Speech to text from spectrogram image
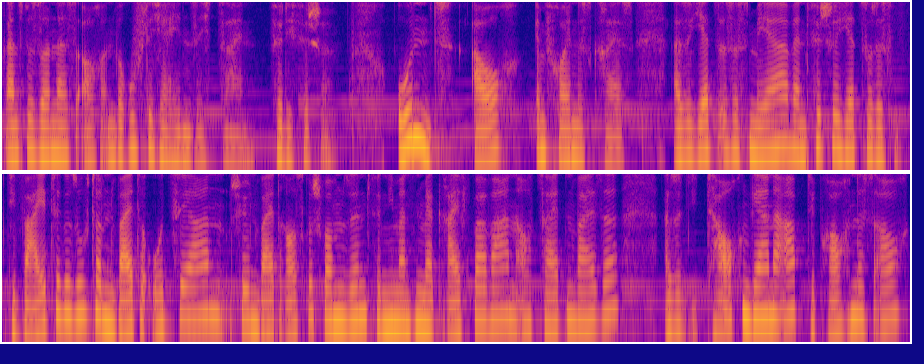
ganz besonders auch in beruflicher Hinsicht sein für die Fische. Und auch im Freundeskreis. Also jetzt ist es mehr, wenn Fische jetzt so das, die Weite gesucht haben, den weite Ozean, schön weit rausgeschwommen sind, für niemanden mehr greifbar waren, auch zeitenweise. Also die tauchen gerne ab, die brauchen das auch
